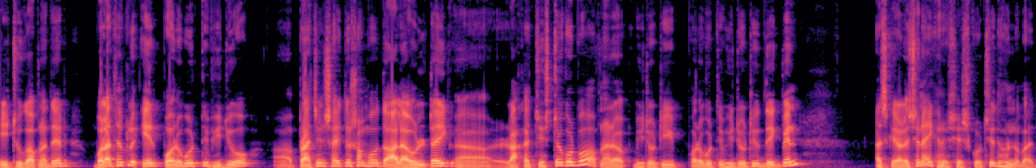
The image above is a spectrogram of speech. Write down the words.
এইটুকু আপনাদের বলা থাকল। এর পরবর্তী ভিডিও প্রাচীন সাহিত্য সম্ভবত আলাউলটাই রাখার চেষ্টা করব। আপনারা ভিডিওটি, পরবর্তী ভিডিওটিও দেখবেন। আজকের আলোচনা এখানে শেষ করছি। ধন্যবাদ।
